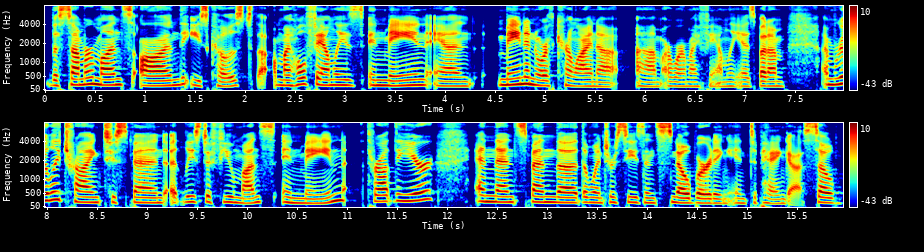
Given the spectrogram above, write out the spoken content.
the summer months on the East Coast. The, my whole family's in Maine and Maine and North Carolina um, are where my family is. But I'm I'm really trying to spend at least a few months in Maine throughout the year, and then spend the the winter season snowbirding in Topanga. So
